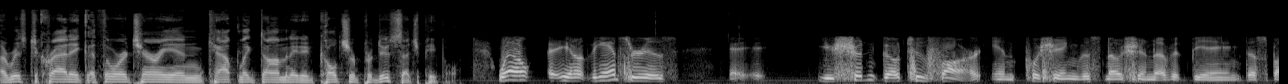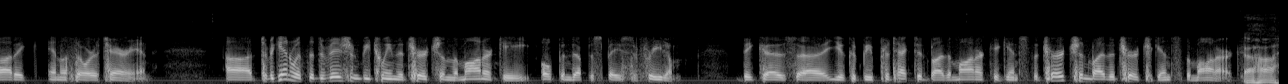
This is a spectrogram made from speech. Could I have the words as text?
aristocratic, authoritarian, Catholic dominated culture produce such people? Well, uh, you know, the answer is uh, you shouldn't go too far in pushing this notion of it being despotic and authoritarian. Uh, to begin with, the division between the church and the monarchy opened up a space of freedom because uh, you could be protected by the monarch against the church and by the church against the monarch. Uh-huh.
